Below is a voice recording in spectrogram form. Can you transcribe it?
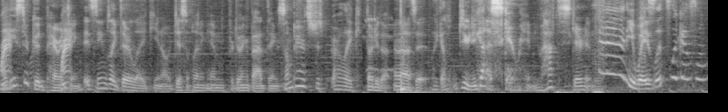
At least they're good parenting. It seems like they're, like, you know, disciplining him for doing a bad thing. Some parents just are like, don't do that. And that's it. Like, dude, you gotta scare him. You have to scare him. Anyways, let's look at some.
